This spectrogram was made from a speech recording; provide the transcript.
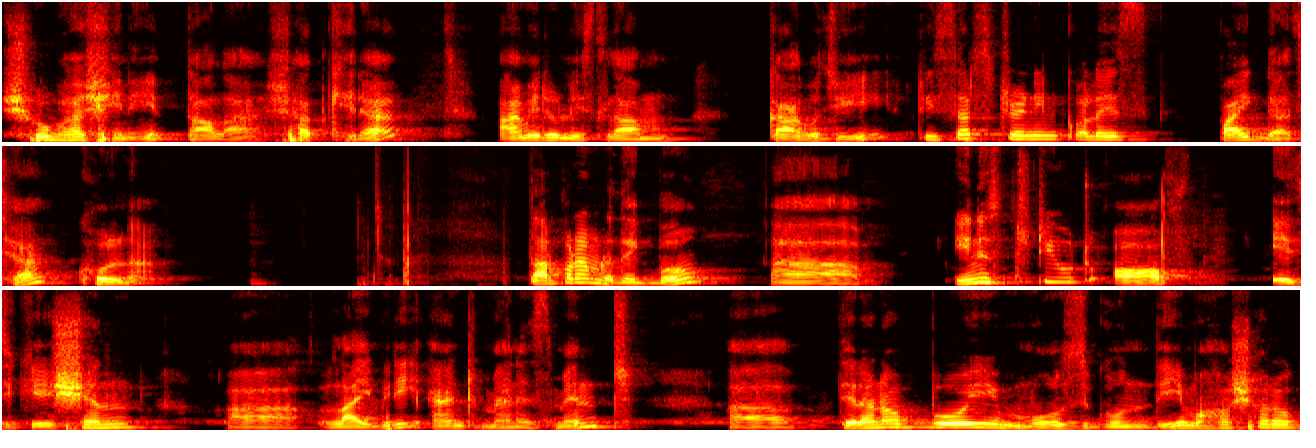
Subhashini Tala, Satkhira. Amirul Islam Kagji teachers training college, Paikgachha, Khulna. তারপর আমরা দেখব institute of education library and management তিরানব্বই মোজগুন্দি মহাসড়ক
